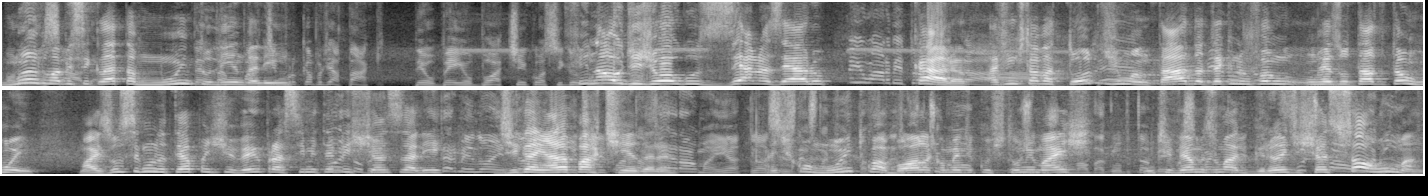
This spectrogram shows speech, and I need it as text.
manda uma bicicleta muito linda ali. Final de jogo 0 a 0 Cara, a gente tava todo desmontado, até que não foi um, um resultado tão ruim. Mas no segundo tempo a gente veio para cima e teve chances ali de então, ganhar a partida, né? A gente ficou muito com a bola, como é de costume, mas não tivemos uma grande chance, só uma,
